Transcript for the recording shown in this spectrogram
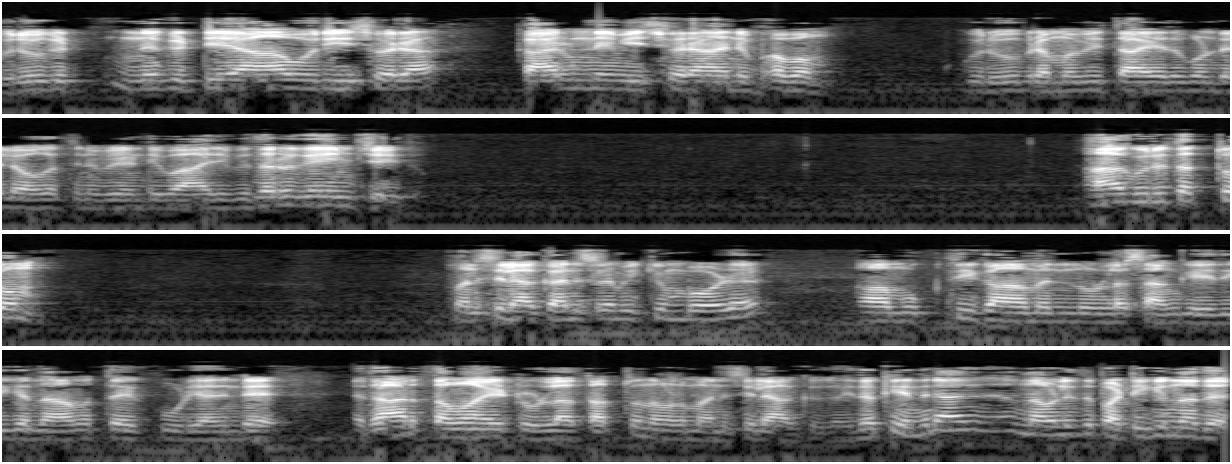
ഗുരുവിന് കിട്ടിയ ആ ഒരു ഈശ്വര കാരുണ്യം ഈശ്വരാനുഭവം ഗുരു ബ്രഹ്മവിത്തായതുകൊണ്ട് ലോകത്തിനു വേണ്ടി വാരി വിതറുകയും ചെയ്തു. ആ ഗുരുതത്വം മനസ്സിലാക്കാൻ ശ്രമിക്കുമ്പോൾ ആ മുക്തികാമൻ എന്നുള്ള സാങ്കേതിക നാമത്തെ കൂടി അതിന്റെ യഥാർത്ഥമായിട്ടുള്ള തത്വം നമ്മൾ മനസ്സിലാക്കുക. ഇതൊക്കെ എന്തിനാ നമ്മൾ ഇത് പഠിക്കുന്നത്?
